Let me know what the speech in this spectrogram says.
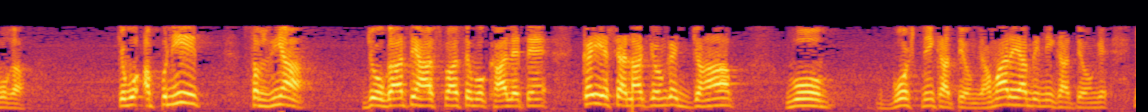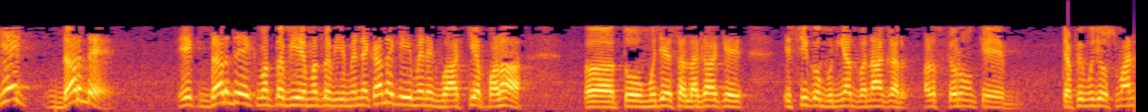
ہوگا کہ وہ اپنی سبزیاں جو اگاتے ہیں آس پاس سے وہ کھا لیتے ہیں۔ کئی ایسے علاقے ہوں گے جہاں وہ گوشت نہیں کھاتے ہوں گے، ہمارے یہاں بھی نہیں کھاتے ہوں گے۔ یہ ایک درد ہے۔ ایک درد ایک مطلب یہ مطلب یہ میں نے کہا نا کہ میں نے ایک واقعہ پڑھا تو مجھے ایسا لگا کہ اسی کو بنیاد بنا کر عرض کروں کہ یا پھر مجھے عثمان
